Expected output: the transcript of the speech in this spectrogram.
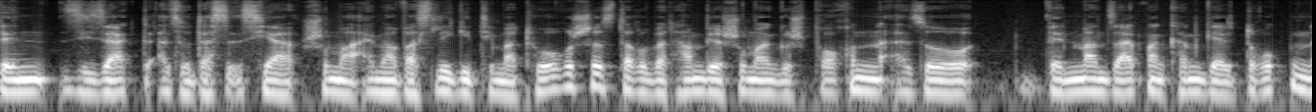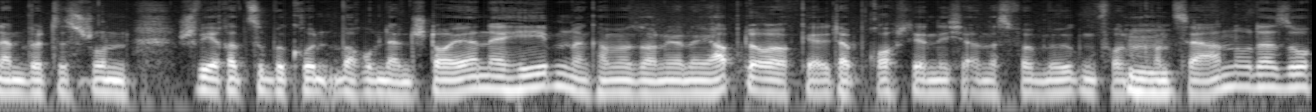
denn sie sagt, also das ist ja schon mal einmal was Legitimatorisches, darüber haben wir schon mal gesprochen. Also wenn man sagt, man kann Geld drucken, dann wird es schon schwerer zu begründen, warum dann Steuern erheben. Dann kann man sagen, ja, ihr habt doch auch Geld, da braucht ihr nicht an das Vermögen von mhm. Konzernen oder so.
